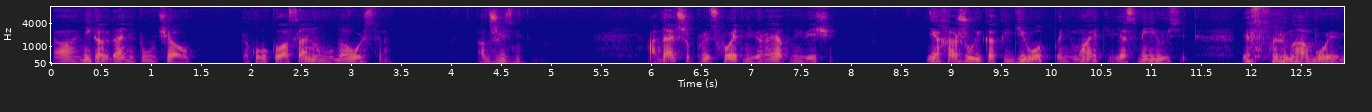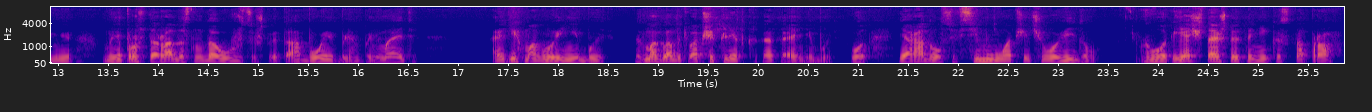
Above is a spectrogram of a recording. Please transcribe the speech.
а, никогда не получал такого колоссального удовольствия от жизни. А дальше происходят невероятные вещи. Я хожу и как идиот, понимаете, я смеюсь. Я смотрю на обои, мне, мне просто радостно до ужаса, что это обои, блин, понимаете. А ведь их могло и не быть. Это могла быть вообще клетка какая-нибудь. Вот. Я радовался всему вообще, чего видел. Вот. я считаю, что это не Костоправ.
